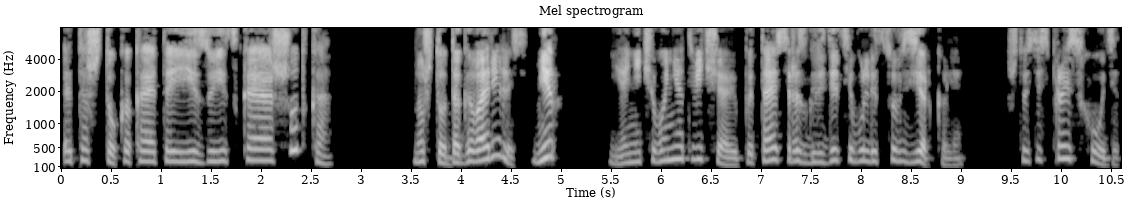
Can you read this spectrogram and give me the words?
Это что, какая-то иезуитская шутка? Ну что, договорились? Мир? Я ничего не отвечаю, пытаясь разглядеть его лицо в зеркале. Что здесь происходит?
